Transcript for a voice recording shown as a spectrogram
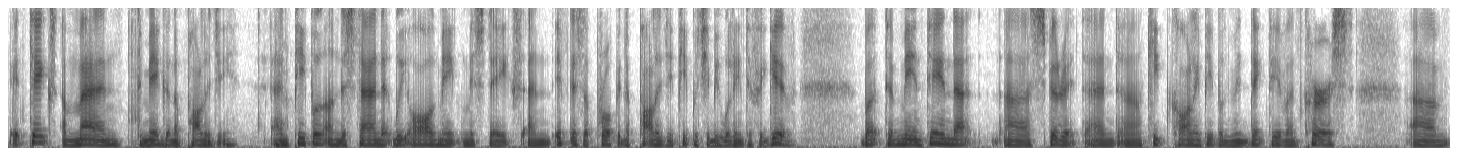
It takes a man to make an apology and people understand that we all make mistakes, and if there's appropriate apology, people should be willing to forgive. But to maintain that uh, spirit and uh, keep calling people vindictive and cursed, um,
